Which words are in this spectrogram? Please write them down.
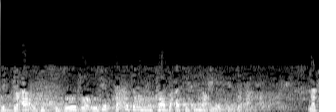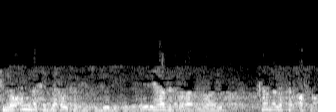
بالدعاء في السجود وأجرت أجر المتابعة في نوعية الدعاء. لكن لو أنك دعوت في سجودك بغير هذا الدعاء الوارد كان لك الأصل.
